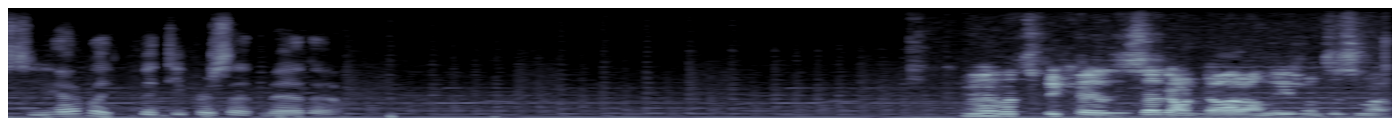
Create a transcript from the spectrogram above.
Orbis, you have like 50% mana. No, that's because I don't dot on these ones as much.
